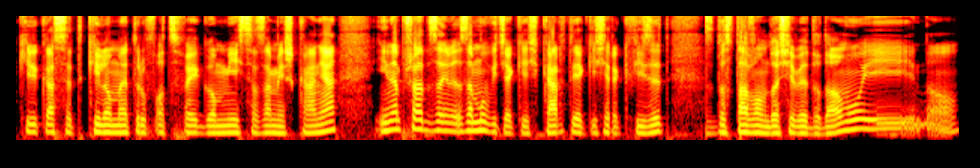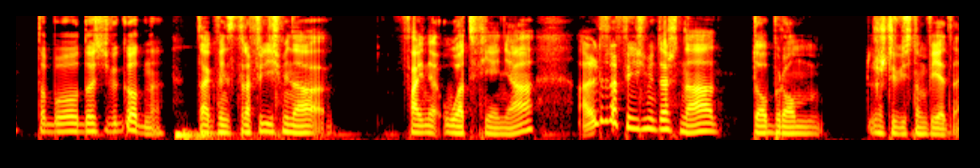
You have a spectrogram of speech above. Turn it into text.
kilkaset kilometrów od swojego miejsca zamieszkania i na przykład za, zamówić jakieś karty, jakiś rekwizyt z dostawą do siebie do domu i no to było dość wygodne. Tak, więc trafiliśmy na fajne ułatwienia, ale trafiliśmy też na dobrą, rzeczywistą wiedzę.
